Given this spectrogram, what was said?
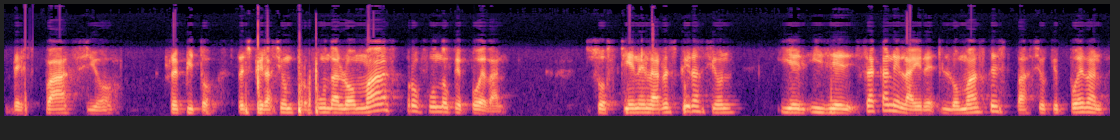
despacio. Repito, respiración profunda, lo más profundo que puedan. Sostienen la respiración y, y sacan el aire lo más despacio que puedan,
